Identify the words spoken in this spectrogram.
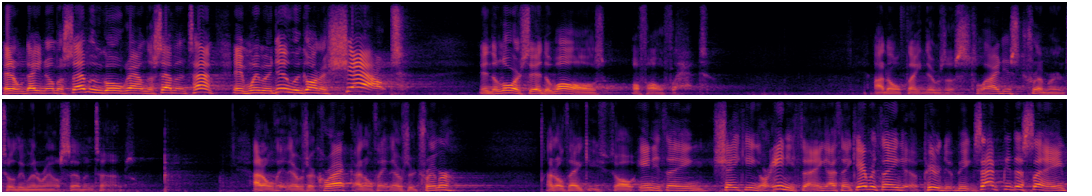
And on day number seven, we go around the seventh time. And when we do, we're going to shout. And the Lord said, The walls will fall flat. I don't think there was a slightest tremor until they went around seven times. I don't think there was a crack. I don't think there was a tremor. I don't think you saw anything shaking or anything. I think everything appeared to be exactly the same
